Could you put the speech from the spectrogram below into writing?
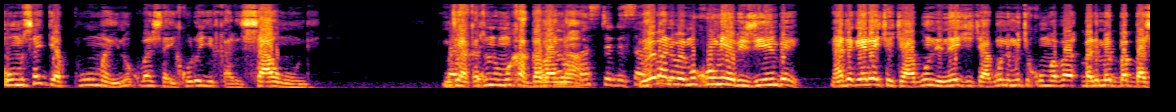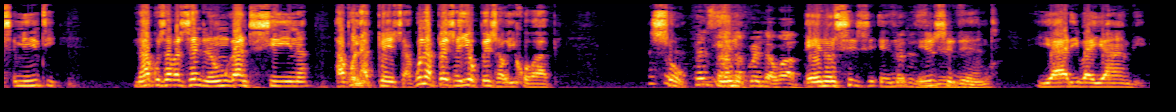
omusajja kuuma ayina okuba psychological sound. Nti akatono mukagabana. Naye bano bemukuumya ebizimbe. Nategeera ekyo kyagundi nekyo kyagundi mukikuuma ba- baleme babba siminti nakusaba sente nomugaa nti sirina hakuna pesa hakuna pesa hiyo pesa uiko wapi? So eno- eno incident yali bayambi.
